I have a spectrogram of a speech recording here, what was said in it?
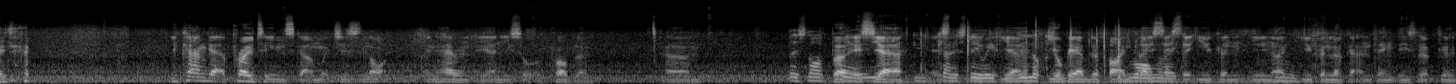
you can get a protein scum, which is not inherently any sort of problem. Um, but it's not. But you know, it's yeah. You it's, kind of stay away from yeah, it. You'll be able to find wrong, places like, that you can you know mm. you can look at and think these look good.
